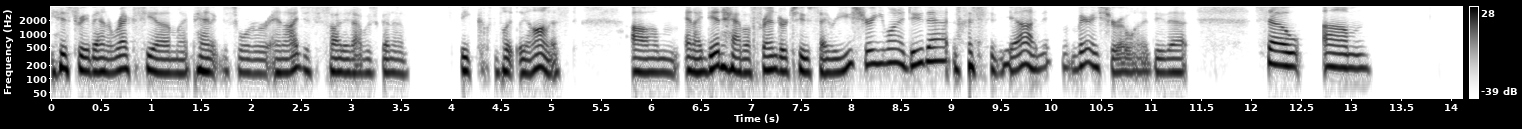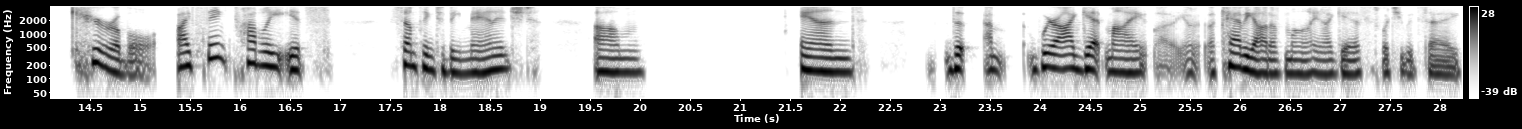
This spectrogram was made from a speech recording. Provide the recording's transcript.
history of anorexia, my panic disorder, and I just decided I was going to be completely honest. Um, and I did have a friend or two say, "Are you sure you want to do that?" And I said, "Yeah, I'm very sure I want to do that." So, um, curable. I think probably it's something to be managed. Um, and the um, where I get my uh, a caveat of mine, I guess is what you would say,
